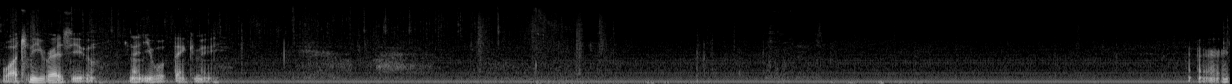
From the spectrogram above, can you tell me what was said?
Watch me res you, and you will thank me. Alright.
